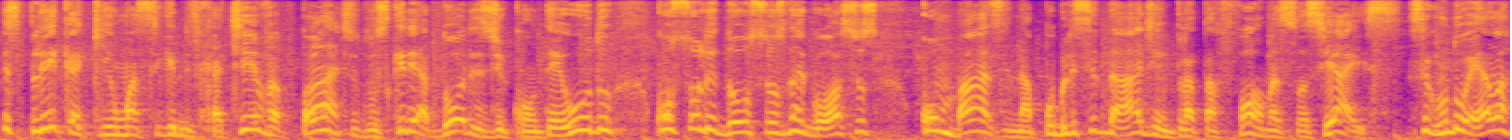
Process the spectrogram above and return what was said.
explica que uma significativa parte dos criadores de conteúdo consolidou seus negócios com base na publicidade em plataformas sociais. Segundo ela,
